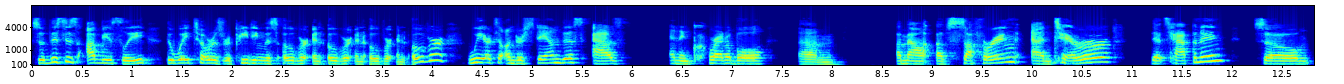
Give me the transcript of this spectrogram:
So this is obviously the way Torah is repeating this over and over and over and over. We are to understand this as an incredible um, amount of suffering and terror that's happening. So,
